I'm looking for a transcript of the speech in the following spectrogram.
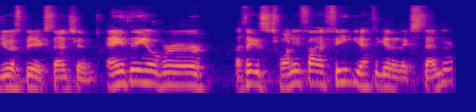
USB extension. Anything over, I think it's 25 feet, you have to get an extender.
